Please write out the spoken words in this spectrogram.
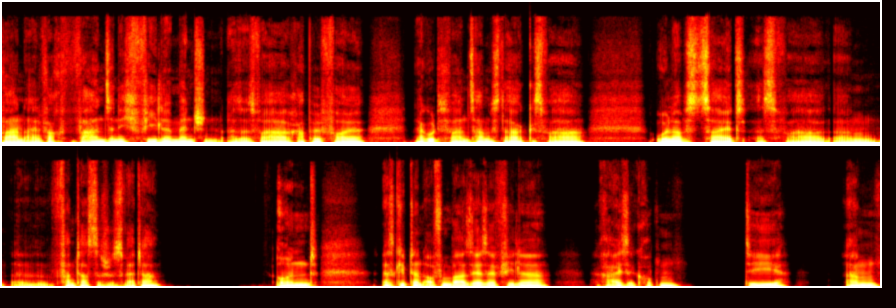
waren einfach wahnsinnig viele Menschen. Also es war rappelvoll. Na gut, es war ein Samstag, es war Urlaubszeit, es war ähm, äh, fantastisches Wetter. Und es gibt dann offenbar sehr, sehr viele Reisegruppen, die, ähm,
